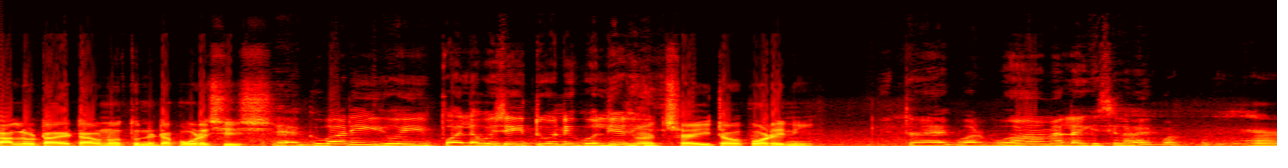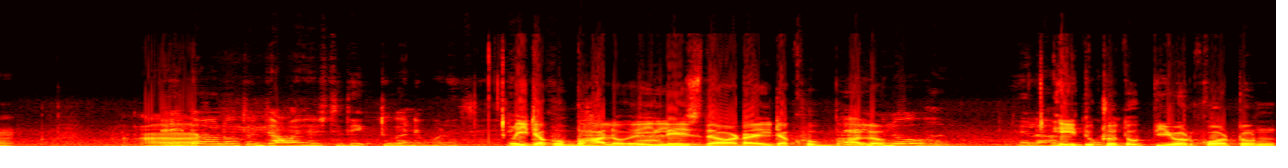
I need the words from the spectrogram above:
কালোটা এটাও নতুন এটা পড়েছিস একবারই ওই পয়লা বৈশাখ একটুখানি গলিয়ে আচ্ছা এইটাও পড়েনি এটা একবার হ্যাঁ মেলায় গেছিলাম একবার পরে। হুম এইটাও নতুন জামা ষষ্ঠীতে একটুখানি পড়েছি এইটা খুব ভালো এই লেস দেওয়াটা এইটা খুব ভালো। ভালো। এই দুটো তো পিওর কটন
